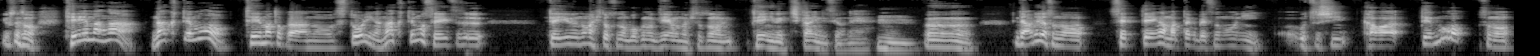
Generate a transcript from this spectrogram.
要するにその、テーマがなくても、テーマとか、あの、ストーリーがなくても成立っていうのが一つの僕のゲームの一つの定義に近いんですよね。うん。うんうん。で、あるいはその、設定が全く別のものに移し変わっても、その、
